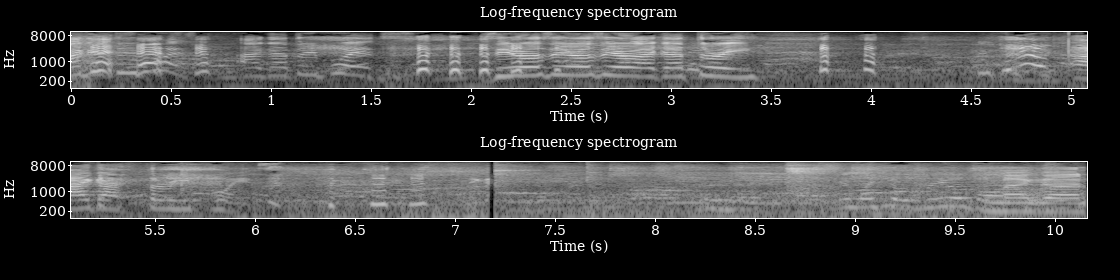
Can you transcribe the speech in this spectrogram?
I got three points. I got three points. Zero, zero, zero. I got three. I got three points. Oh my god.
